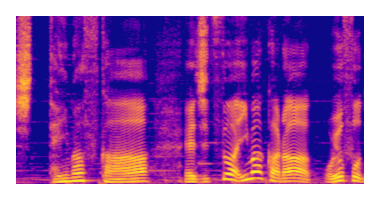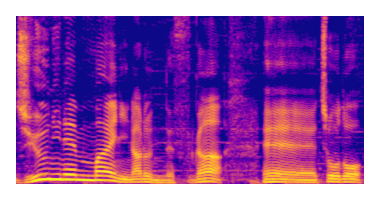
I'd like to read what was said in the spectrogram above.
知っていますか？え実は今からおよそ12年前になるんですが、えー、ちょうど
